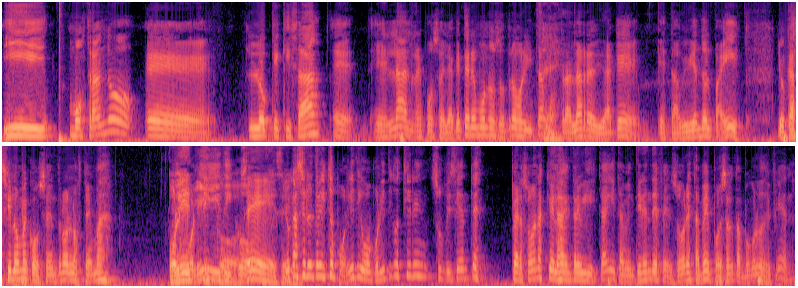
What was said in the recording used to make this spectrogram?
Y mostrando eh, lo que quizás eh, es la responsabilidad que tenemos nosotros ahorita, Sí. mostrar la realidad que, que está viviendo el país. Yo casi no me concentro en los temas Político, políticos. sí, sí. Yo casi no entrevisto políticos. Políticos tienen suficientes personas que las entrevistan y también tienen defensores también, por eso tampoco los defiendo.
